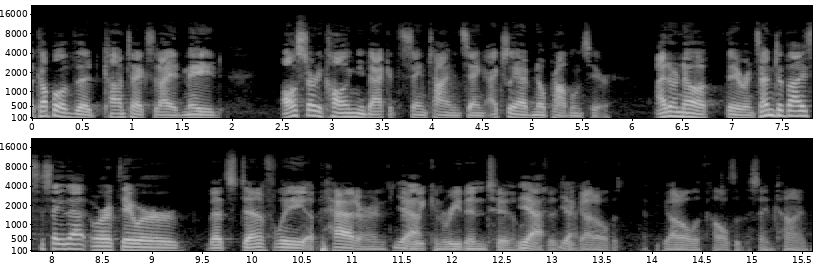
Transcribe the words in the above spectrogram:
a couple of the contacts that I had made all started calling me back at the same time and saying, actually, I have no problems here. I don't know if they were incentivized to say that or if they were That's definitely a pattern that we can read into. Yeah, if yeah. They got all the if you got all the calls at the same time.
